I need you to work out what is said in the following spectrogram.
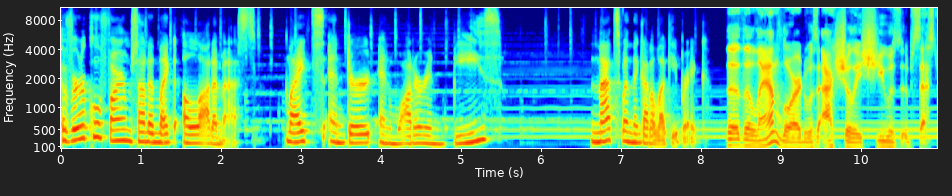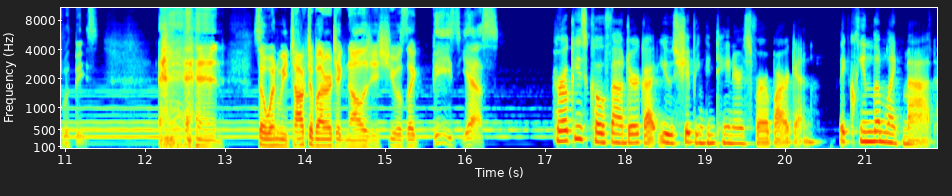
A vertical farm sounded like a lot of mess lights and dirt and water and bees. And that's when they got a lucky break. The the landlord was actually she was obsessed with bees. and so when we talked about our technology, she was like, "Bees, yes." Hiroki's co founder got used shipping containers for a bargain. They cleaned them like mad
